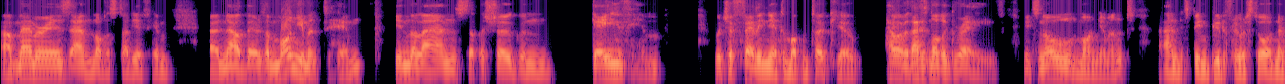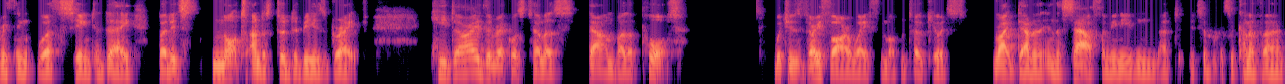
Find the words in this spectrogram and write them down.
uh, memories and a lot of study of him. Uh, now, there's a monument to him in the lands that the shogun gave him, which are fairly near to modern Tokyo. However, that is not a grave. It's an old monument and it's been beautifully restored and everything worth seeing today, but it's not understood to be his grave. He died, the records tell us, down by the port which is very far away from modern Tokyo. It's right down in the south. I mean, even at, it's a it's a kind of an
